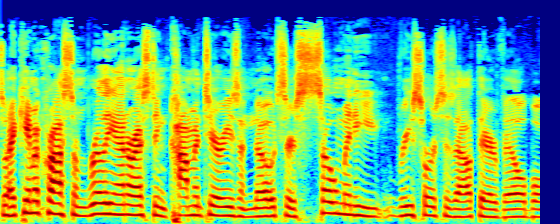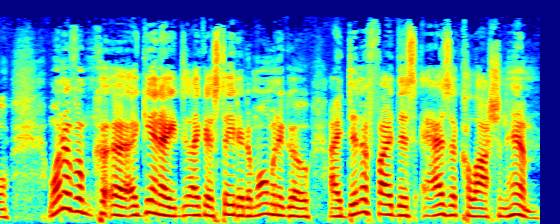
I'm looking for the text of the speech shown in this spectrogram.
So I came across some really interesting commentaries and notes. There's so many resources out there available. One of them, uh, again, I, like I stated a moment ago, identified this as a Colossian hymn.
